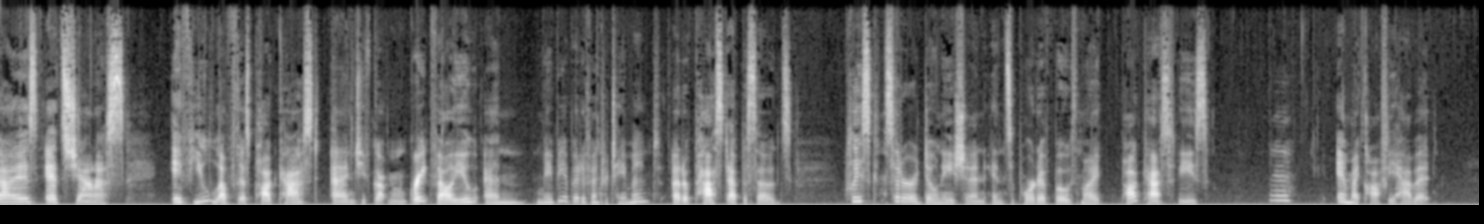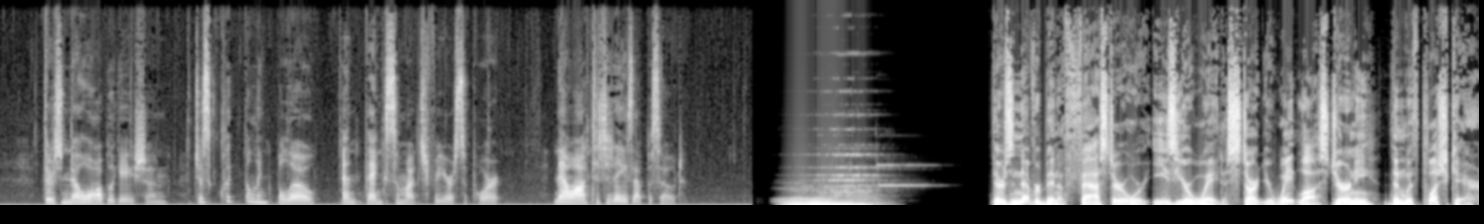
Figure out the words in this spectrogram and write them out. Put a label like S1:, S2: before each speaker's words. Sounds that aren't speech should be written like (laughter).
S1: guys, it's Janice. If you love this podcast and you've gotten great value and maybe a bit of entertainment out of past episodes, please consider a donation in support of both my podcast fees mm, and my coffee habit. There's no obligation. Just click the link below, and thanks so much for your support. Now, on to today's episode.
S2: There's never been a faster or easier way to start your weight loss journey than with PlushCare.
